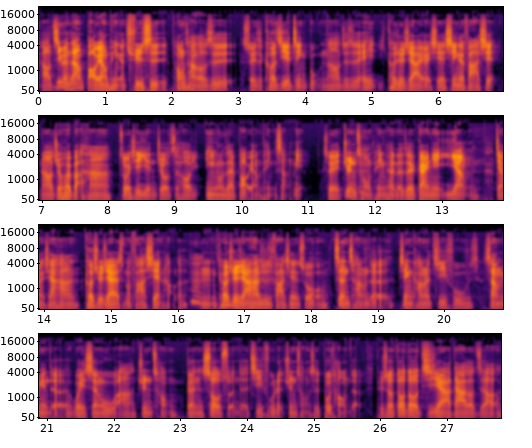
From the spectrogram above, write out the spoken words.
好，基本上保养品的趋势通常都是随着科技的进步，然后就是诶，科学家有一些新的发现，然后就会把它做一些研究之后应用在保养品上面。所以菌丛平衡的这个概念一样，讲一下他科学家有什么发现好了。嗯嗯，科学家他就是发现说，正常的健康的肌肤上面的微生物啊菌丛跟受损的肌肤的菌丛是不同的。比如说痘痘肌啊，大家都知道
